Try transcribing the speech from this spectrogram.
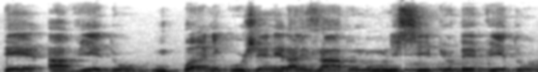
ter havido um pânico generalizado no município devido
